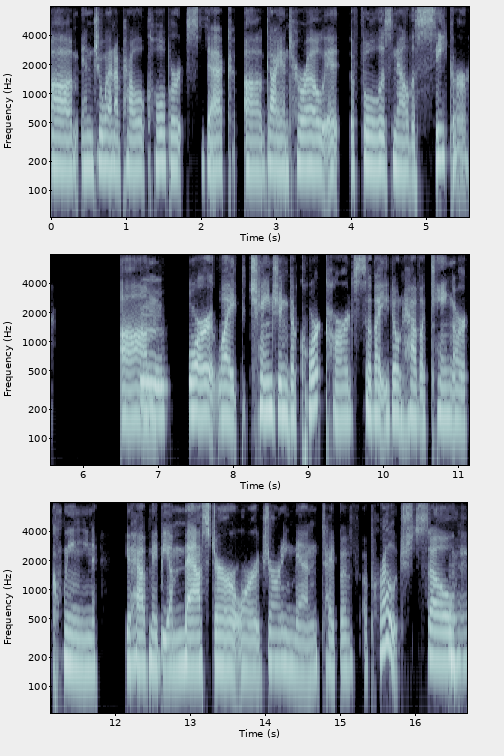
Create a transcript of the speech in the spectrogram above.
um in Joanna Powell Colbert's deck, uh Gaian Tarot, it the fool is now the seeker um mm. or like changing the court cards so that you don't have a king or a queen you have maybe a master or a journeyman type of approach so mm-hmm.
